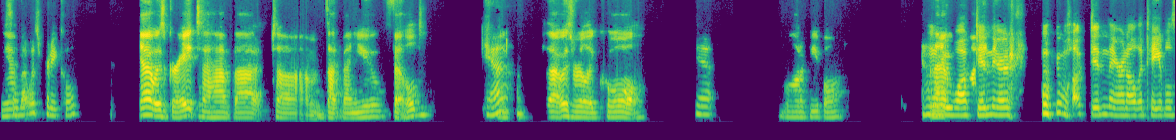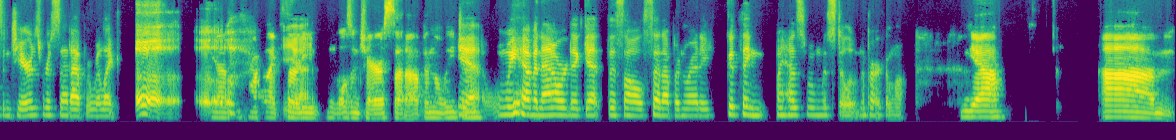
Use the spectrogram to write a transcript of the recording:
yeah So that was pretty cool. yeah it was great to have that um that venue filled Yeah. that was really cool Yeah. a lot of people And And when then we walked in there, we walked in there and all the tables and chairs were set up and we're like, uh, yeah uh. like Yeah. 30 tables and chairs set up in the legion Yeah, we have an hour to get this all set up and ready. Good thing my husband was still out in the parking lot. Yeah. Um,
